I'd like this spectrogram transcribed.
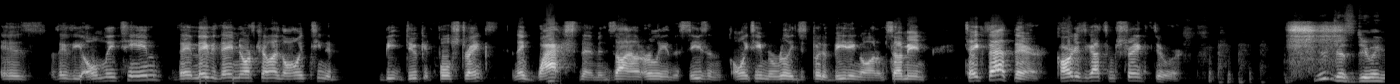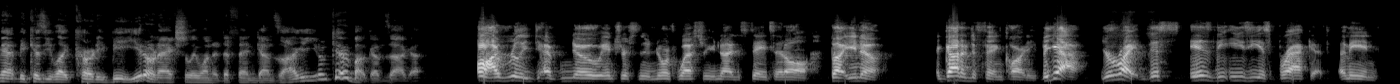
is I think the only team. They maybe they North Carolina the only team to beat Duke at full strength, and they waxed them in Zion early in the season. Only team to really just put a beating on them. So I mean, take that there. Cardi's got some strength to her. You're just doing that because you like Cardi B. You don't actually want to defend Gonzaga. You don't care about Gonzaga. Oh, I really have no interest in the Northwestern United States at all. But you know, I gotta defend Cardi. But yeah, you're right. This is the easiest bracket. I mean,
